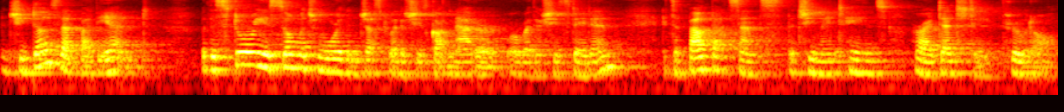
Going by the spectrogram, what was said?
And she does that by the end. But the story is so much more than just whether she's gotten out or, or whether she's stayed in. It's about that sense that she maintains her identity through it all.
